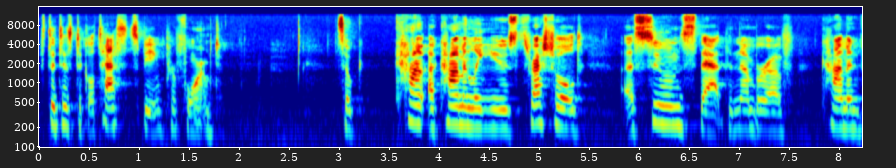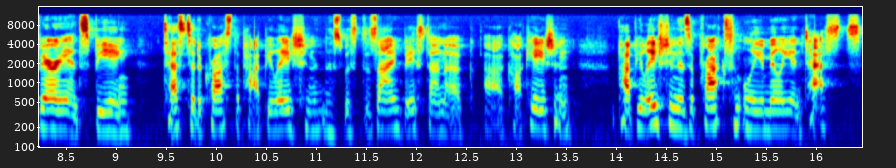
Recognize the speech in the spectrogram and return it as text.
statistical tests being performed. So com a commonly used threshold assumes that the number of common variants being tested across the population, and this was designed based on a, Caucasian population is approximately a million tests.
